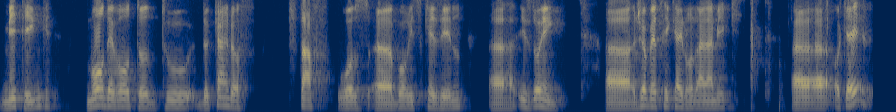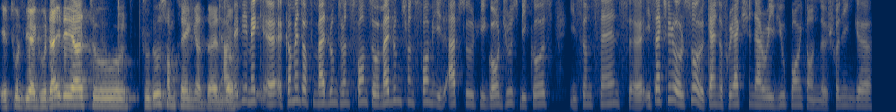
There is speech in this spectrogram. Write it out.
meeting more devoted to the kind of stuff was uh, Boris Khesin uh, is doing. Uh, geometric hydrodynamic uh, okay, it will be a good idea to to do something at the end. Uh, maybe make a, a, comment of Madelung transform. So Madelung transform is absolutely gorgeous because, in some sense, uh, it's actually also a kind of reactionary viewpoint on the Schrodinger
